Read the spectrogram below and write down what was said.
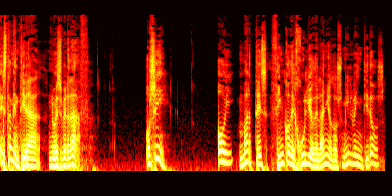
Esta mentira no es verdad. ¿O sí? Hoy, martes 5 de julio del año 2022,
